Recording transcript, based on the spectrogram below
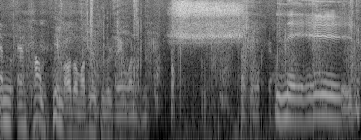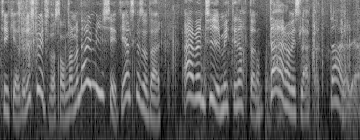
en, en halvtimme av dem var du det i ordning. Nej, det tycker jag inte. Det ska inte vara sådana. Men det här är mysigt. Jag älskar sånt här. Äventyr mitt i natten. Där har vi släpet. Där är det.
